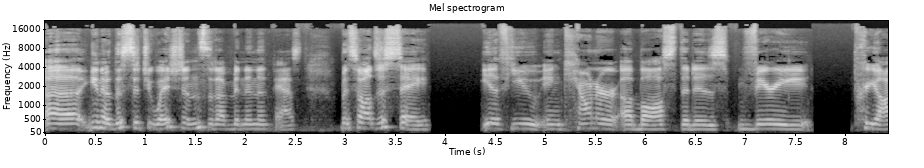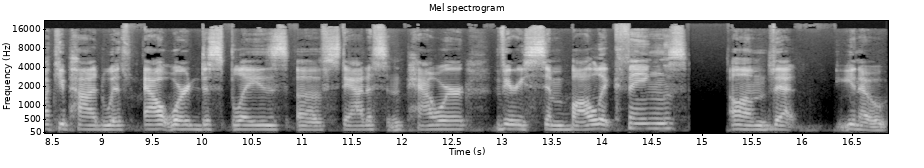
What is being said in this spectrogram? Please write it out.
uh, you know, the situations that I've been in in the past. But so I'll just say if you encounter a boss that is very preoccupied with outward displays of status and power, very symbolic things um, that you know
